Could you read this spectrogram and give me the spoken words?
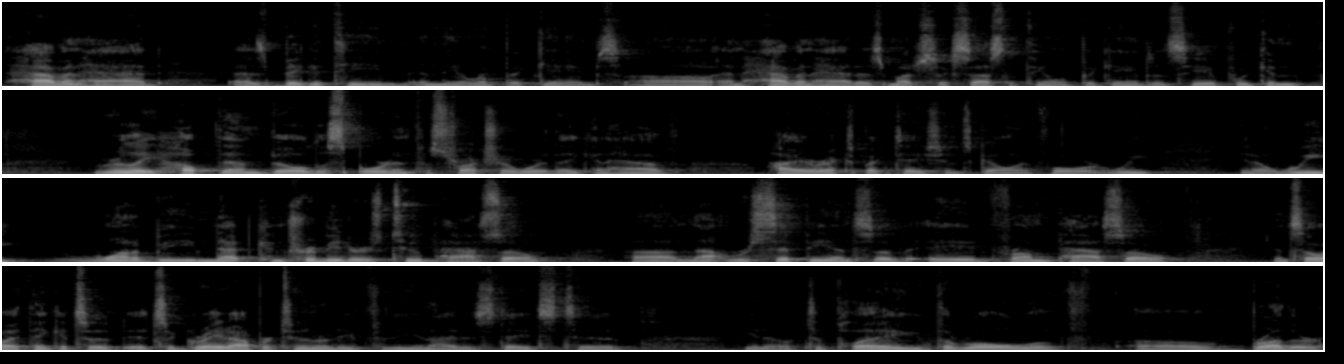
haven't had as big a team in the Olympic Games uh, and haven't had as much success at the Olympic Games, and see if we can really help them build a sport infrastructure where they can have higher expectations going forward. We, you know, we want to be net contributors to PASO, uh, not recipients of aid from PASO, and so I think it's a it's a great opportunity for the United States to, you know, to play the role of of brother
